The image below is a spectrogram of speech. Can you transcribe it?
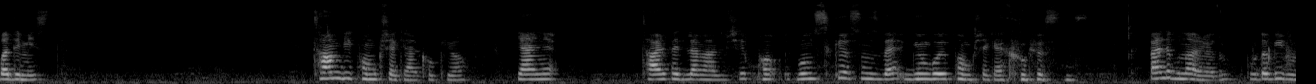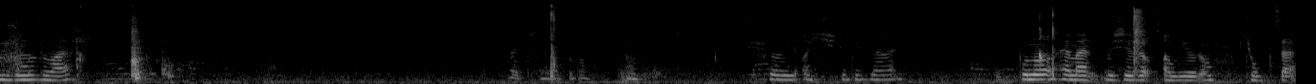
Body Mist. Tam bir pamuk şeker kokuyor. Yani tarif edilemez bir şey. Bunu sıkıyorsunuz ve gün boyu pamuk şeker kokuyorsunuz. Ben de bunu arıyordum. Burada bir rujumuz var. Açılıyor o. Şöyle aşırı güzel. Bunu hemen dışarı alıyorum. Çok güzel.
